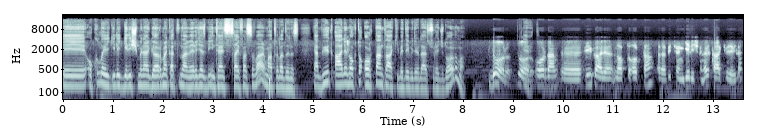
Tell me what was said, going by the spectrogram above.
e, okulla ilgili gelişmeler görmek adına vereceğiz bir internet sayfası var mı hatırladığınız? Yani büyükale.org'dan takip edebilirler süreci doğru mu? Doğru, doğru. Evet. Oradan e, büyükale.org'dan e, bütün gelişmeleri takip edebilirler.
